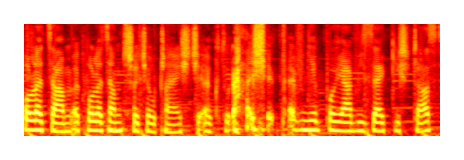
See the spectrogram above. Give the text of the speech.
polecam, polecam trzecią część, która się pewnie pojawi za jakiś czas,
